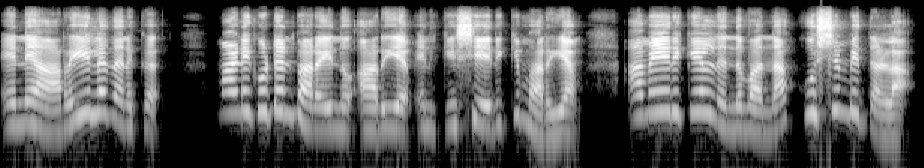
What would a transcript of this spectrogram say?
എന്നെ അറിയില്ല നിനക്ക്. മണിക്കുട്ടൻ പറയുന്നു അറിയാം എനിക്ക് ശരിക്കും അറിയാം. അമേരിക്കയിൽ നിന്ന് വന്ന കുശുമ്പിത്തള്ള.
